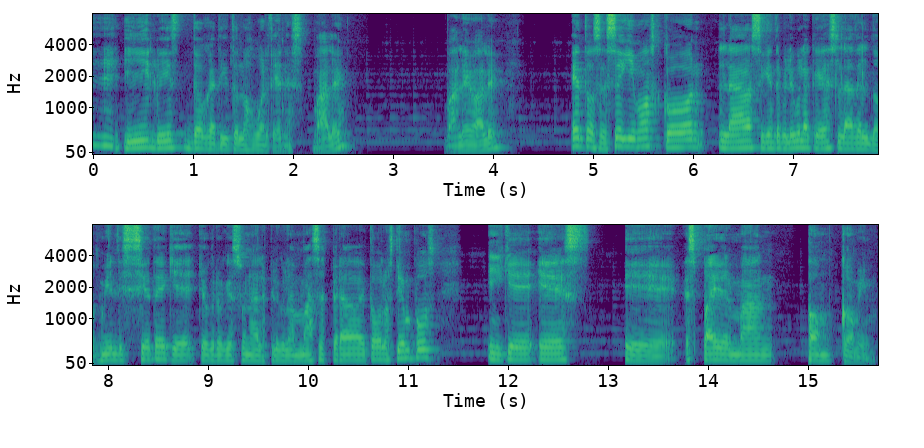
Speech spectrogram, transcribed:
y Luis, dos gatitos los guardianes. ¿Vale? Vale, vale. Entonces, seguimos con la siguiente película que es la del 2017, que yo creo que es una de las películas más esperadas de todos los tiempos y que es eh, Spider-Man Homecoming.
